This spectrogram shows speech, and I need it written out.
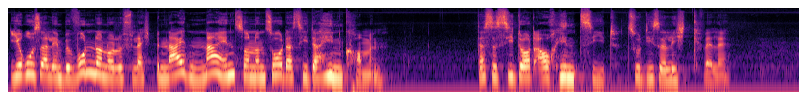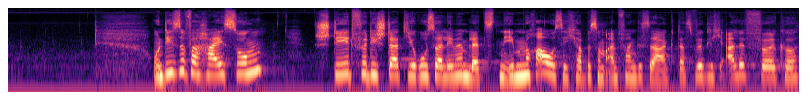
Jerusalem bewundern oder vielleicht beneiden, nein, sondern so, dass sie dahin kommen. Dass es sie dort auch hinzieht zu dieser Lichtquelle. Und diese Verheißung steht für die Stadt Jerusalem im letzten eben noch aus. Ich habe es am Anfang gesagt, dass wirklich alle Völker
